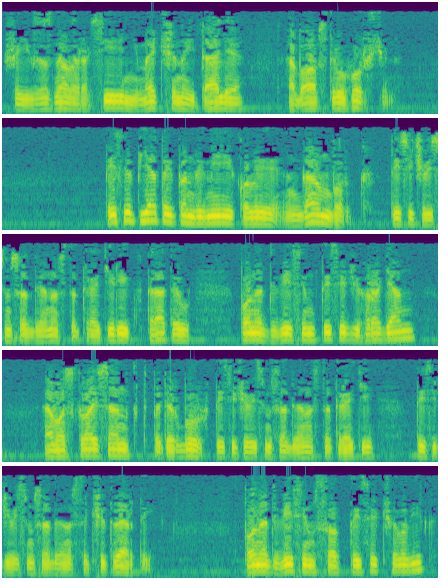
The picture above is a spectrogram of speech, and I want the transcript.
що їх зазнала Росія, Німеччина, Італія або Австро-Угорщина. Після п'ятої пандемії, коли Гамбург 1893 рік втратив понад 8 тисяч громадян, а Москва і Санкт-Петербург 1893-1894 понад 800 тисяч чоловік,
